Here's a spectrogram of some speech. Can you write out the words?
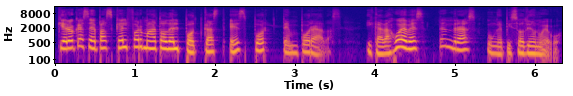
quiero que sepas que el formato del podcast es por temporadas y cada jueves tendrás un episodio nuevo.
